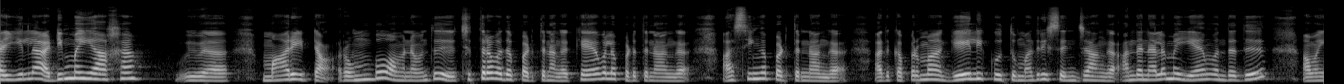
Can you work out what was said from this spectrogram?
கையில் அடிமையாக மாறிட்டான். ரொம்ப அவனை வந்து சித்திரவதைப்படுத்தினாங்க கேவலப்படுத்தினாங்க அசிங்கப்படுத்தினாங்க. அதுக்கப்புறமா கேலி கூத்து மாதிரி செஞ்சாங்க. அந்த நிலைமை ஏன் வந்தது? அவன்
